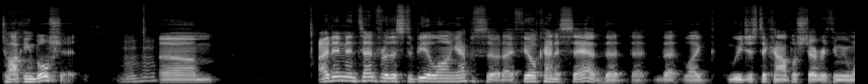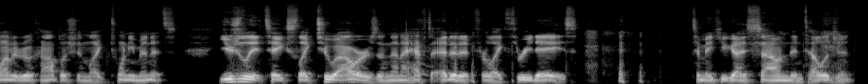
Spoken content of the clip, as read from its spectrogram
talking bullshit. hmm Um, I didn't intend for this to be a long episode. I feel kind of sad that that that like we just accomplished everything we wanted to accomplish in like 20 minutes. Usually it takes like 2 hours and then I have to edit it for like 3 days to make you guys sound intelligent.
